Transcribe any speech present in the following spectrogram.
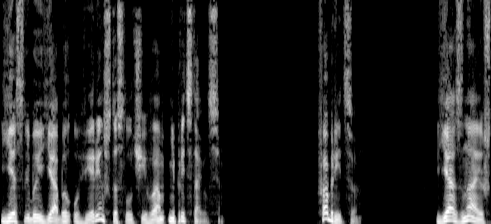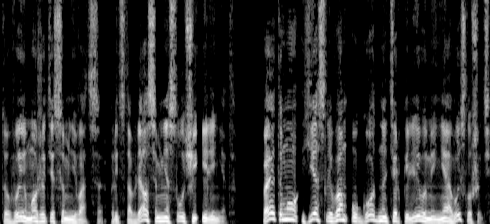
если бы я был уверен, что случай вам не представился. Фабрицо. Я знаю, что вы можете сомневаться, представлялся мне случай или нет. Поэтому, если вам угодно терпеливо меня выслушать,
